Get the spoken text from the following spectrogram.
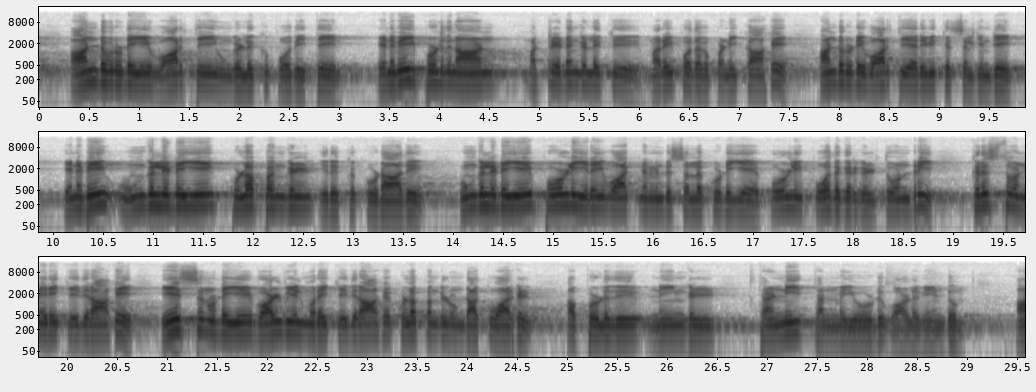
ஆண்டவருடைய வார்த்தையை உங்களுக்கு போதித்தேன். எனவே இப்பொழுது நான் மற்ற இடங்களுக்கு மறைப்போதக பணிக்காக ஆண்டவருடைய வார்த்தையை அறிவிக்க செல்கின்றேன். எனவே உங்களிடையே குழப்பங்கள் இருக்கக்கூடாது. உங்களிடையே போலி இறைவாக்கினர் என்று சொல்லக்கூடிய போலி போதகர்கள் தோன்றி கிறிஸ்துவ நிறைக்கு எதிராக இயேசுனுடைய வாழ்வியல் முறைக்கு எதிராக குழப்பங்கள் உண்டாக்குவார்கள். அப்பொழுது நீங்கள் தனி தன்மையோடு வாழ வேண்டும்.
